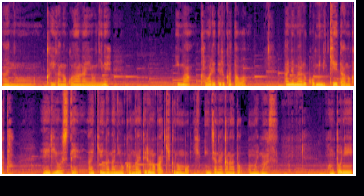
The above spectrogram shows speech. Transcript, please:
あの悔いが残らないようにね今買われてる方はアニマルコミュニケーターの方、え、利用して愛犬が何を考えてるのか聞くのもいいんじゃないかなと思います。本当に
